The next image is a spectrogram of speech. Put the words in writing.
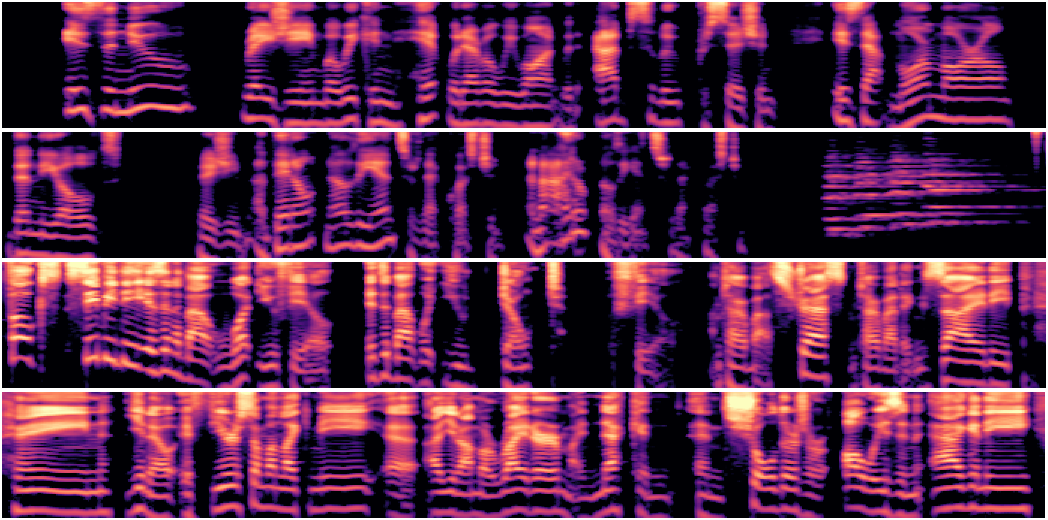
Is the new regime where we can hit whatever we want with absolute precision, is that more moral than the old regime? And they don't know the answer to that question. And I don't know the answer to that question. Folks, CBD isn't about what you feel, it's about what you don't feel. I'm talking about stress. I'm talking about anxiety, pain. You know, if you're someone like me, uh, you know, I'm a writer. My neck and, and shoulders are always in agony.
